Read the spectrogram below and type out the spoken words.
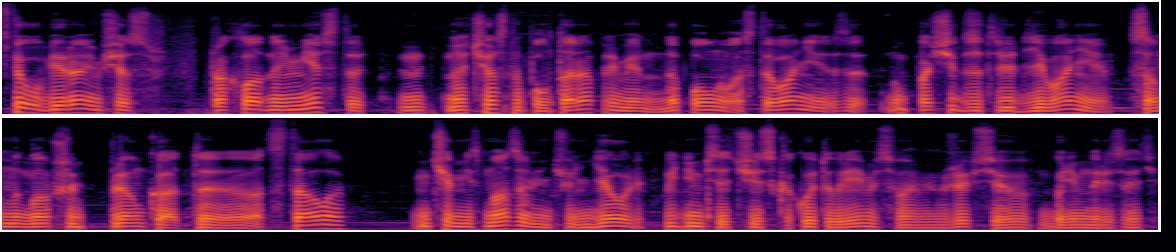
Все, убираем сейчас в прохладное место на час, на полтора примерно, до полного остывания, ну, почти до затвердевания. Самое главное, что пленка от, э, отстала ничем не смазывали, ничего не делали. Увидимся через какое-то время с вами, уже все будем нарезать.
